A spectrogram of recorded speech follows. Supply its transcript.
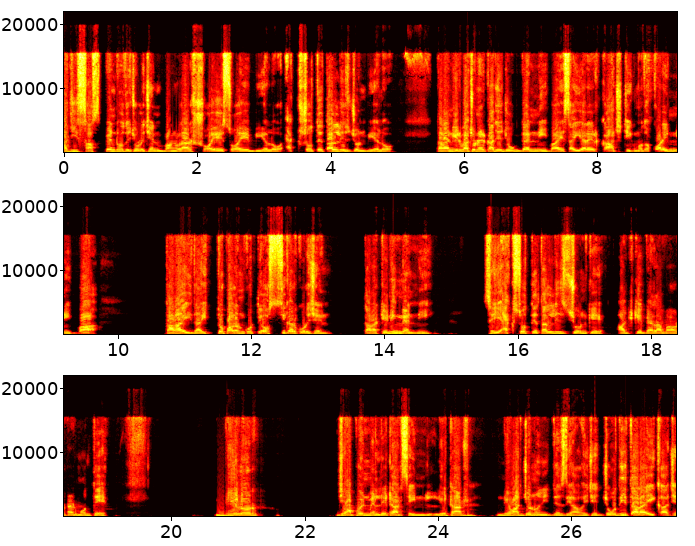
আজই সাসপেন্ড হতে চলেছেন বাংলার শয়ে শয়ে বিএলও। একশো তেতাল্লিশ জন বিএলও। তারা নির্বাচনের কাজে যোগ দেননি বা এসআইআর এর কাজ ঠিকমতো করেননি বা তারা এই দায়িত্ব পালন করতে অস্বীকার করেছেন। তারা ট্রেনিং নেননি। সেই একশো তেতাল্লিশ জনকে আজকে বেলা বারোটার মধ্যে বিএলওর যে অ্যাপয়েন্টমেন্ট লেটার সেই লেটার নেওয়ার জন্য নির্দেশ দেওয়া হয়েছে। যদি তারা এই কাজে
